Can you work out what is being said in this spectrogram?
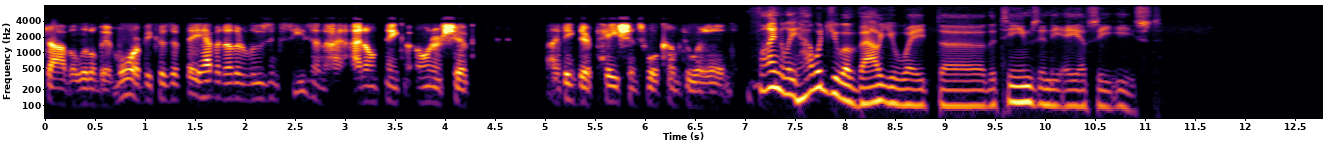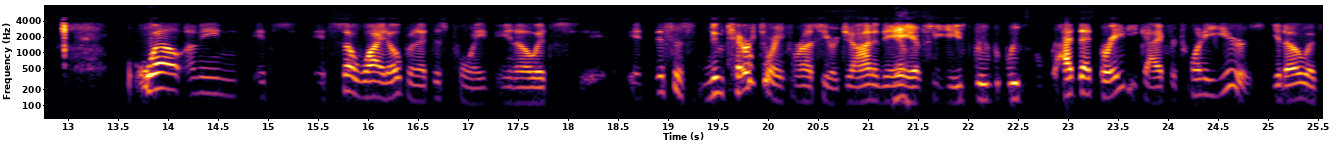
job a little bit more because if they have another losing season, I, I don't think ownership – I think their patience will come to an end. Finally, how would you evaluate uh, the teams in the AFC East? Well, I mean, it's it's so wide open at this point. You know, it's it, this is new territory for us here, John, in the yeah. AFC East. We've, we've had that Brady guy for 20 years. You know, it's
